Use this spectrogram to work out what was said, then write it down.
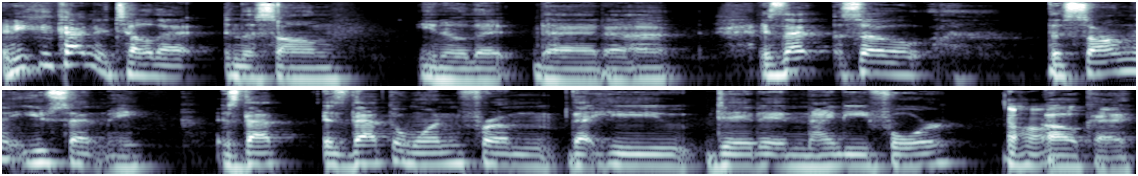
And you can kind of tell that in the song, you know that that uh is that so the song that you sent me is that is that the one from that he did in 94? Uh-huh. Oh, okay.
